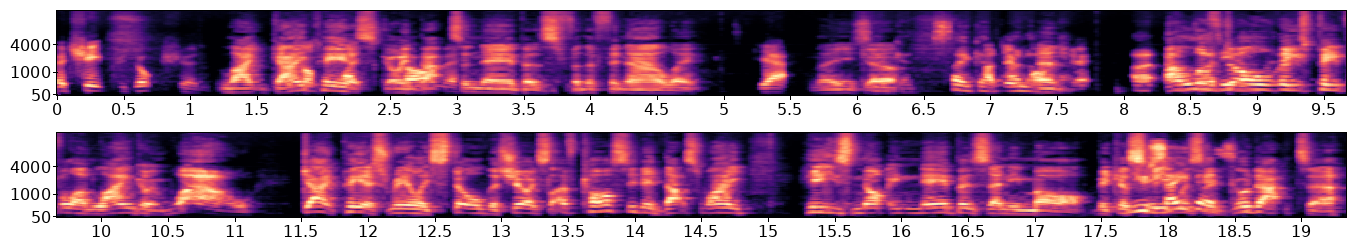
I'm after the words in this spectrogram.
a cheap production. Like Guy Because, like, Pearce going back to Neighbours for the finale. Yeah, There you So go. good. So good. I did love watch it. it. I, I loved bloody- all these people online going, "Wow, Guy Pearce really stole the show." It's like, of course he did. That's why he's not in Neighbours anymore because You he say was this. a good actor.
